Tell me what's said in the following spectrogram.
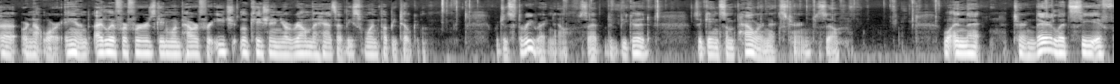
uh, or not war, and I live for furs, gain one power for each location in your realm that has at least one puppy token. Which is three right now, so that would be good to gain some power next turn. So we'll end that turn there. Let's see if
